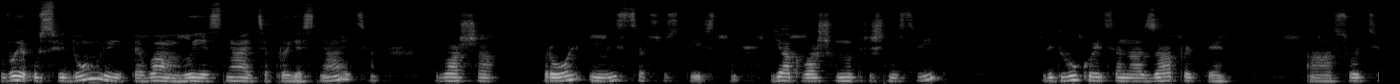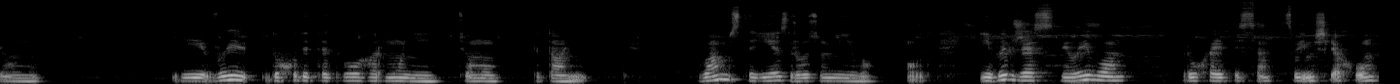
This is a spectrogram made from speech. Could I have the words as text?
ви усвідомлюєте, вам виясняється, проясняється ваша роль і місце в суспільстві, як ваш внутрішній світ відгукується на запити соціуму. І ви доходите до гармонії в цьому питанні. Вам стає зрозуміло. От. І ви вже сміливо рухаєтеся своїм шляхом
